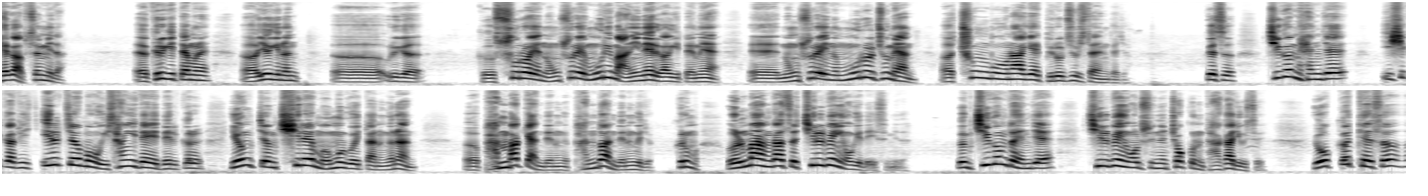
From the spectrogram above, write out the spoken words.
해가 없습니다. 어, 그렇기 때문에 어, 여기는 어, 우리가 그 수로에 농수로에 물이 많이 내려가기 때문에 에, 농수로에 있는 물을 주면 어, 충분하게 비료를 줄 수 있다는 거죠. 그래서 지금 현재 이 시값이 1.5 이상이 돼야 될 걸 0.7에 머물고 있다는 거는 어, 반밖에 안 되는 거예요. 반도 안 되는 거죠. 그러면 얼마 안 가서 질병이 오게 돼 있습니다. 그럼 지금도 현재 질병이 올 수 있는 조건은 다 가지고 있어요. 요 끝에서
